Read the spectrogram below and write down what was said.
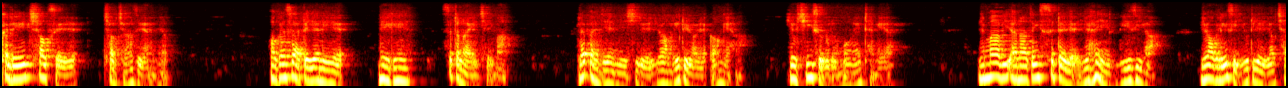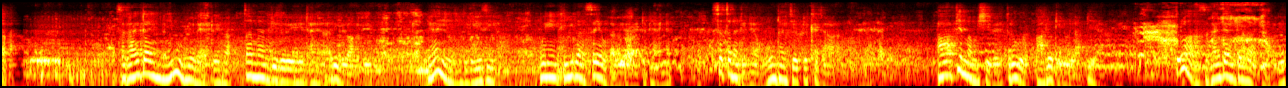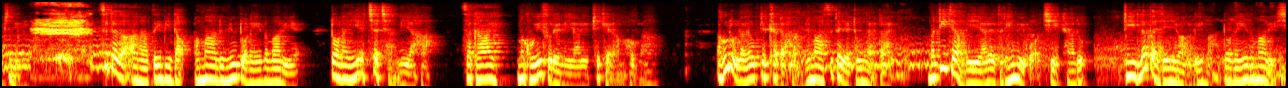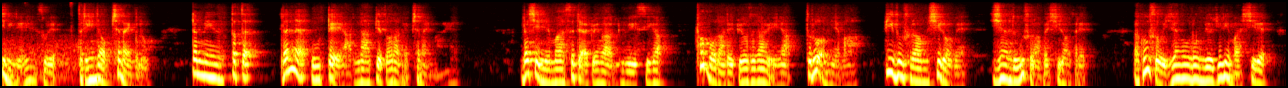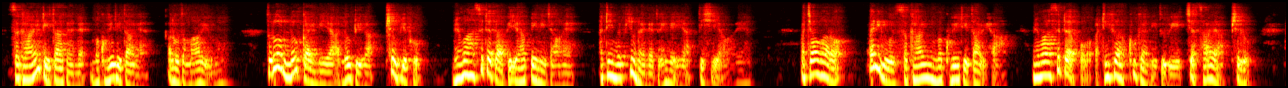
ခလေး60ရဲ့6ချားစရာညဩဂတ်စ်လ1ရက်နေ့ရဲ့နေ့ခင်း7:00နာရီအချိန်မှာလက်ပံကျင်းအမည်ရှိတဲ့ရွာကလေးတွေရဲ့ကောင်းကင်ဟာရုပ်ချီးဆိုလိုမုန်တိုင်းထန်ခဲ့ရတယ်။မြမပြည်အာနာသိန်းစစ်တပ်ရဲ့ရဟရင်၄စီးဟာရွာကလေးစီရုတ်တရက်ရောက်ချတာ။စကိုင်းတိုင်းမြင်းမှုမြို့နယ်အတွင်းကတမန်ပြည်သူတွေထိုင်ရာအဲ့ဒီရွာကလေးရဟရင်ကြီး၄စီးဟာဝင်းခီးကဆက်ရောက်လာပြီးတော့တပြိုင်နက် စစ်တပ်တွေနဲ့ဝုန်းတိုင်းကျပစ်ခတ်ကြတာ။ဘာအပြစ်မှမရှိပဲသူတို့ကဘာလို့ဒီလိုလာပြစ်ရလဲ။သူတို့ဟာစကိုင်းတိုင်းတုန်းကရွာကလေးဖြစ်နေတယ်။စစ်တပ်ကအာဏာသိမ်းပြီးနောက်ဗမာလူမျိုးတော်လှန်ရေးသမားတွေရဲ့တော်လှန်ရေးအချက်ချာနေရာဟာစကိုင်းမကွေးဆိုတဲ့နေရာတွေဖြစ်ခဲ့တာမဟုတ်လား။အခုလိုလာရောက်ပြစ်ခတ်တာဟာမြန်မာစစ်တပ်ရဲ့ထုံးစံအတိုင်းမတိကျမေးရတဲ့သတင်းတွေပေါ်အခြေခံလို့ဒီလက်ပံချင်းရွာကလေးမှာတော်လှန်ရေးသမားတွေရှိနေတယ်ဆိုတဲ့ သတင်းကြောင့်ဖြစ်နိုင်တယ်လို့တမင်တသက်လက်နက်ဦးတဲ့ဟာလာပစ်သွားတာလည်းဖြစ်နိုင်ပါတယ်လက်ရှိမြန်မာစစ်တပ်အတွင်းကလူတွေစီကထွက်ပေါ်လာတဲ့ပြောစကားတွေအရသူတို့အမြင်မှာပြည်သူဆိုတာမရှိတော့ပဲရန်သူဆိုတာပဲရှိတော့တဲ့အခုဆိုရန်ကုန်လူမျိုးကြီးတွေမှာရှိတဲ့စကိုင်းဒေသခံနဲ့မကွေးဒေသခံအလုပ်သမားတွေကိုသူတို့လုတ်ကင်နေရအလုပ်တွေကဖြုတ်ပစ်ဖို့မြန်မာစစ်တပ်ကဖိအားပေးနေကြောင်းလဲအတိမပြုတ်နိုင်တဲ့သတင်းတွေအရသိရှိရပါတယ်။ အကြောင်းကတော့အဲ့ဒီလိုစကိုင်းမကွေးဒေသတွေဟာမြန်မာစစ်တပ်ပေါ်အဓိကခုခံနေသူတွေကြက်စားရဖြစ်လို့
